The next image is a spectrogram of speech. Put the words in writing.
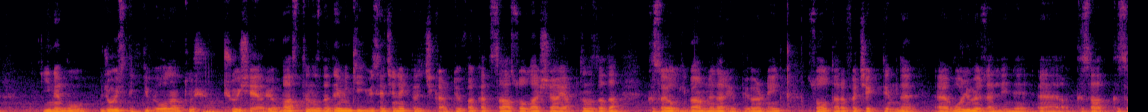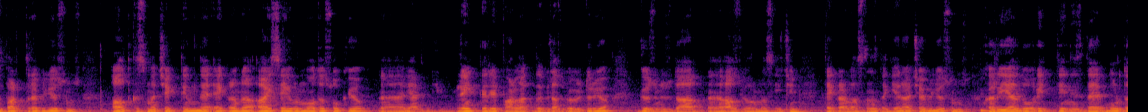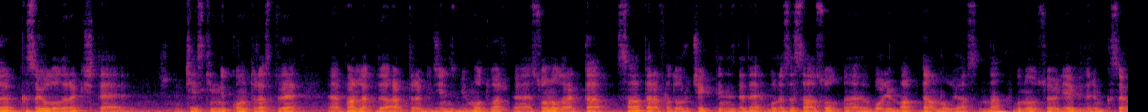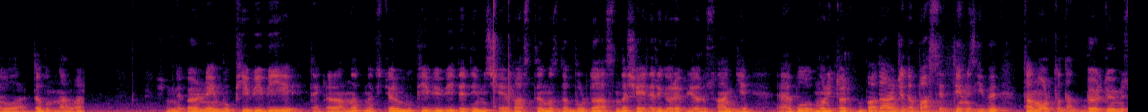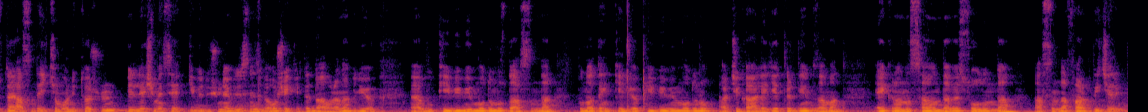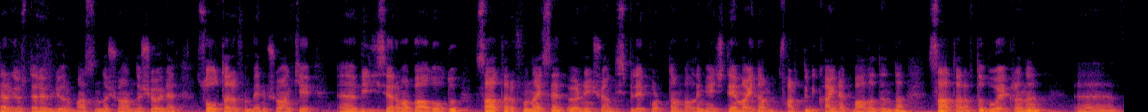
Yine bu joystick gibi olan tuş şu işe yarıyor. Bastığınızda deminki gibi seçenekleri çıkartıyor. Fakat sağ sol aşağı yaptığınızda da kısa yol gibi hamleler yapıyor. Örneğin sol tarafa çektiğimde e, volüm özelliğini e, kısa kısıp arttırabiliyorsunuz. Alt kısma çektiğimde ekrana Eye Saver moda sokuyor. E, yani renkleri, parlaklığı biraz öldürüyor. Gözünüzü daha e, az yorması için. Tekrar bastığınızda geri açabiliyorsunuz. Yukarıya doğru ittiğinizde burada kısa yol olarak işte keskinlik, kontrast ve e, parlaklığı arttırabileceğiniz bir mod var. E, son olarak da sağ tarafa doğru çektiğinizde de burası sağ sol volüm up down oluyor aslında. Bunu söyleyebilirim. Kısa yol olarak da bunlar var. Şimdi örneğin bu PBB'yi tekrar anlatmak istiyorum. Bu PBB dediğimiz şeye bastığımızda burada aslında şeyleri görebiliyoruz. Hangi e, bu monitör daha önce de bahsettiğimiz gibi tam ortadan böldüğümüzde aslında iki monitörün birleşmesi gibi düşünebilirsiniz ve o şekilde davranabiliyor. E, bu PBB modumuz da aslında buna denk geliyor. PBB modunu açık hale getirdiğim zaman ekranın sağında ve solunda aslında farklı içerikler gösterebiliyorum. Aslında şu anda şöyle sol tarafım benim şu anki e, bilgisayarıma bağlı oldu. Sağ tarafına ise örneğin şu an DisplayPort'tan bağlayayım. HDMI'den farklı bir kaynak bağladığında sağ tarafta bu ekranı e,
